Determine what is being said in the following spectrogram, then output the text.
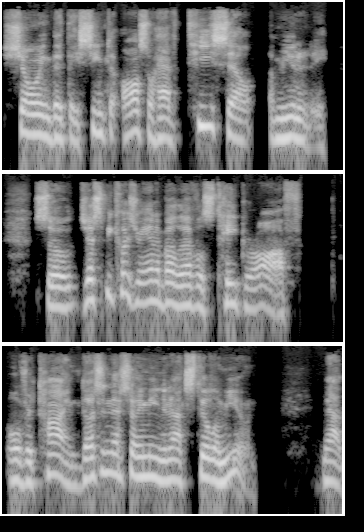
showing that they seem to also have T cell immunity. So just because your antibody levels taper off over time doesn't necessarily mean you're not still immune. Now,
